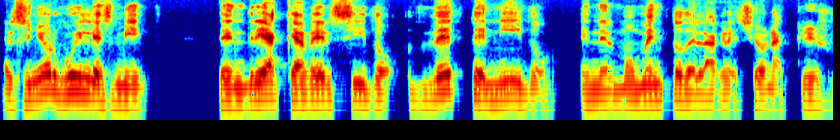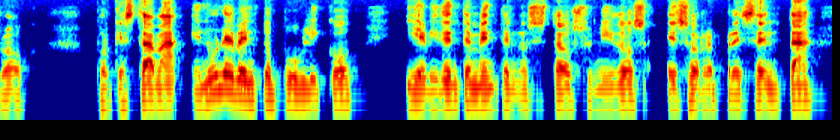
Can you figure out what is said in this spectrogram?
el señor Will Smith tendría que haber sido detenido en el momento de la agresión a Chris Rock porque estaba en un evento público y evidentemente en los Estados Unidos eso representa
